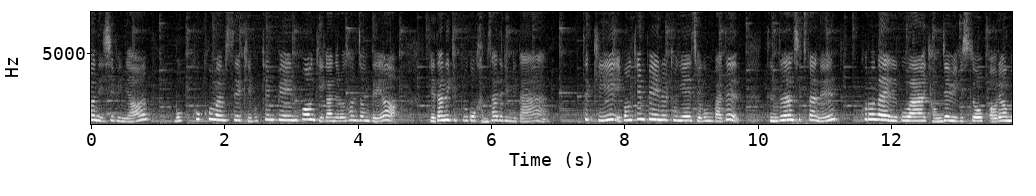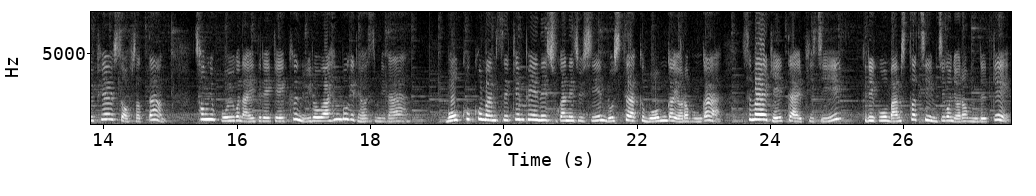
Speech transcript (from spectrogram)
2022년 모코코맘스 기부 캠페인 후원 기관으로 선정되어 대단히 기쁘고 감사드립니다. 특히 이번 캠페인을 통해 제공받은 든든한 식사는 코로나19와 경제 위기 속 어려움을 피할 수 없었던 성육 보육원 아이들에게 큰 위로와 행복이 되었습니다. 모코코맘스 캠페인을 주관해 주신 로스트아크 모험가 여러분과 스마일 게이트 RPG 그리고 맘스터치 임직원 여러분들께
